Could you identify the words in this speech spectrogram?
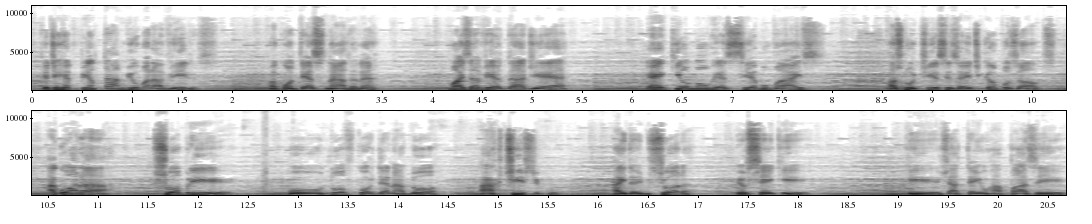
porque de repente está mil maravilhas, não acontece nada, né? Mas a verdade é, é que eu não recebo mais as notícias aí de Campos Altos. Agora, sobre o novo coordenador artístico aí da emissora, eu sei que, que já tem um rapaz aí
